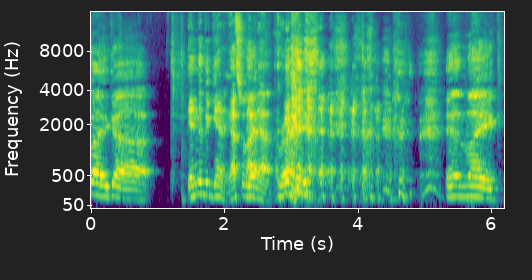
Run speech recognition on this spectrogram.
like uh, In the beginning, that's what Yeah, I know. right. and like.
